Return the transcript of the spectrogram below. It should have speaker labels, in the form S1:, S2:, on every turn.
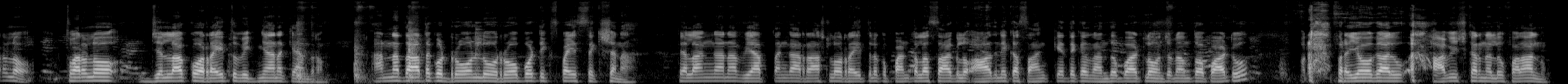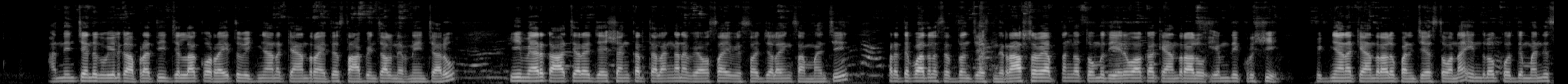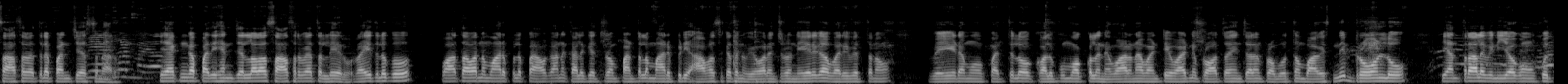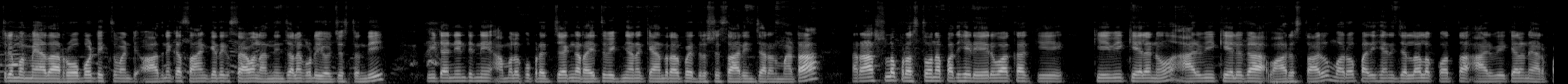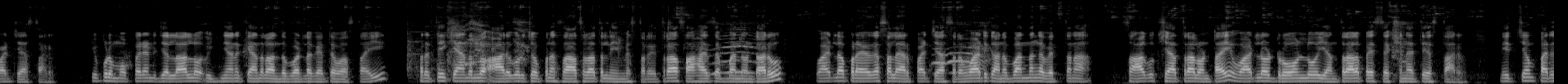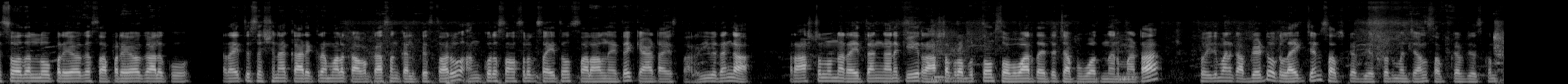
S1: త్వరలో త్వరలో జిల్లాకు రైతు విజ్ఞాన కేంద్రం. అన్నదాతకు డ్రోన్లు రోబోటిక్స్ పై శిక్షణ. తెలంగాణ వ్యాప్తంగా రాష్ట్రంలో రైతులకు పంటల సాగులో ఆధునిక సాంకేతికతను అందుబాటులో ఉంచడంతో పాటు ప్రయోగాలు ఆవిష్కరణలు ఫలాలను అందించేందుకు వీలుగా ప్రతి జిల్లాకు రైతు విజ్ఞాన కేంద్రం అయితే స్థాపించాలని నిర్ణయించారు. ఈ మేరకు ఆచార్య జయశంకర్ తెలంగాణ వ్యవసాయ విశ్వవిద్యాలయానికి సంబంధించి ప్రతిపాదన సిద్ధం చేసింది. రాష్ట్ర వ్యాప్తంగా తొమ్మిది ఏరువాక కేంద్రాలు ఎనిమిది కృషి విజ్ఞాన కేంద్రాలు పనిచేస్తున్నాయి ఇందులో కొద్దిమంది శాస్త్రవేత్తలే పనిచేస్తున్నారు. ఏకంగా పదిహేను జిల్లాలో శాస్త్రవేత్తలు లేరు. రైతులకు వాతావరణ మార్పులపై అవగాహన కలిగించడం పంటల మార్పిడి ఆవశ్యకతను వివరించడం నేరుగా వరి విత్తనం వేయడము పత్తిలో కలుపు మొక్కల నివారణ వంటి వాటిని ప్రోత్సహించాలని ప్రభుత్వం భావిస్తుంది. డ్రోన్లు యంత్రాల వినియోగం కృత్రిమ మేధ రోబోటిక్స్ వంటి ఆధునిక సాంకేతిక సేవలను అందించాలని కూడా యోచిస్తుంది. వీటన్నింటిని అమలుకు ప్రత్యేకంగా రైతు విజ్ఞాన కేంద్రాలపై దృష్టి సారించారనమాట రాష్ట్రంలో ప్రస్తుతం ఉన్న పదిహేడు ఏరువాకకి కేవీకేలను ఆర్వీకేలుగా మారుస్తారు. మరో పదిహేను జిల్లాల్లో కొత్త ఆర్వీకేలను ఏర్పాటు చేస్తారు. ఇప్పుడు ముప్పై రెండు జిల్లాల్లో విజ్ఞాన కేంద్రాలు అందుబాటులోకి అయితే వస్తాయి. ప్రతి కేంద్రంలో ఆరుగురు చొప్పున శాస్త్రవేత్తలు నియమిస్తారు. ఇతర సహాయ సిబ్బంది ఉంటారు. వాటిలో ప్రయోగశాల ఏర్పాటు చేస్తారు. వాటికి అనుబంధంగా విత్తన సాగు క్షేత్రాలు ఉంటాయి. వాటిలో డ్రోన్లు యంత్రాలపై శిక్షణ అయితే ఇస్తారు. నిత్యం పరిశోధనలు ప్రయోగ ప్రయోగాలకు రైతు శిక్షణ కార్యక్రమాలకు అవకాశం కల్పిస్తారు. అంకుర సంస్థలకు సైతం స్థలాలను అయితే కేటాయిస్తారు. ఈ విధంగా రాష్ట్రంలో ఉన్న రైతాంగానికి రాష్ట్ర ప్రభుత్వం శుభవార్త అయితే చెప్పబోతుంది అనమాట సో ఇది మనకు అప్డేట్. ఒక లైక్ చేయండి సబ్స్క్రైబ్ చేసుకోండి మన ఛానల్ సబ్స్క్రైబ్ చేసుకొని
